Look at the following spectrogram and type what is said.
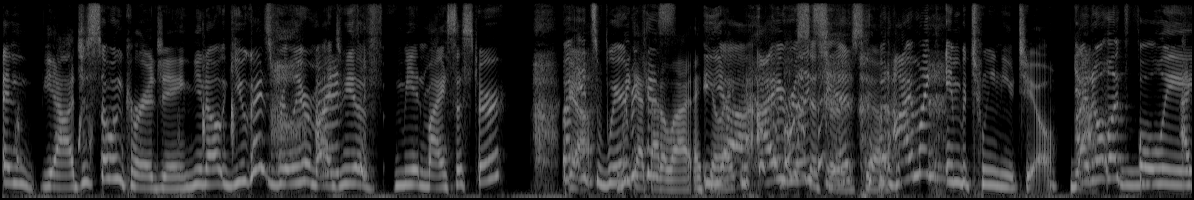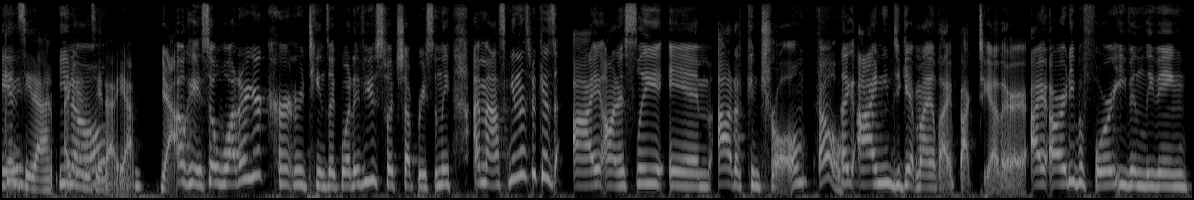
and yeah, just so encouraging. You know, you guys really remind me of me and my sister. But Yeah. it's weird We get that because a lot, I feel yeah, like. I We're really see it. yeah. But I'm like in between you two. Yeah. I don't like fully. I can see that. You I know? can see that. Yeah. Yeah. Okay, so what are your current routines? Like, what have you switched up recently? I'm asking this because I honestly am out of control. Oh. Like, I need to get my life back together. I already, before even leaving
